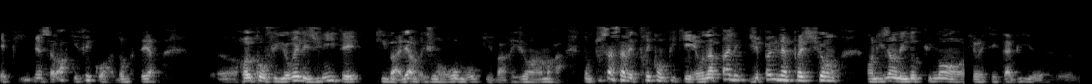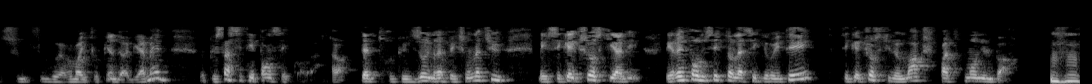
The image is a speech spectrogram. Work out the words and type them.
et puis bien savoir qui fait quoi. Donc, euh, reconfigurer les unités, qui va aller en région Romo, qui va en région Amra. Donc tout ça, ça va être très compliqué. On n'a pas, j'ai pas eu l'impression, en lisant les documents qui ont été établis euh, sous, le gouvernement éthiopien de Abiy Ahmed, que ça s'était pensé. Quoi. Alors peut-être qu'ils ont une réflexion là-dessus, mais c'est quelque chose qui a des, les réformes du secteur de la sécurité, c'est quelque chose qui ne marche pratiquement nulle part. Mm-hmm.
